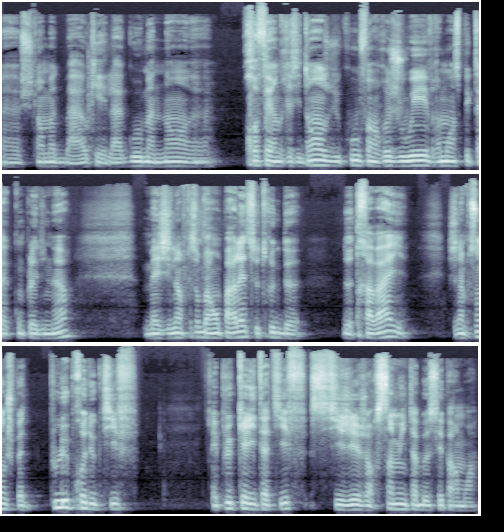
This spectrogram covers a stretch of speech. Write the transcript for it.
je suis en mode, bah ok, là, go maintenant, euh, refaire une résidence, du coup, enfin, rejouer vraiment un spectacle complet d'une heure. Mais j'ai l'impression, bah, on parlait de ce truc de, de travail. J'ai l'impression que je peux être plus productif et plus qualitatif si j'ai genre 5 minutes à bosser par mois.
